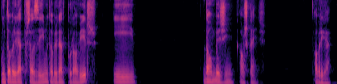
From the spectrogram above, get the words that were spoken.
Muito obrigado por estares aí, muito obrigado por ouvires e dá um beijinho aos cães. Obrigado.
